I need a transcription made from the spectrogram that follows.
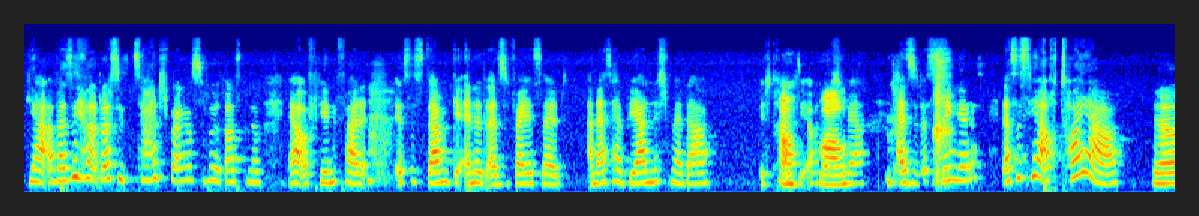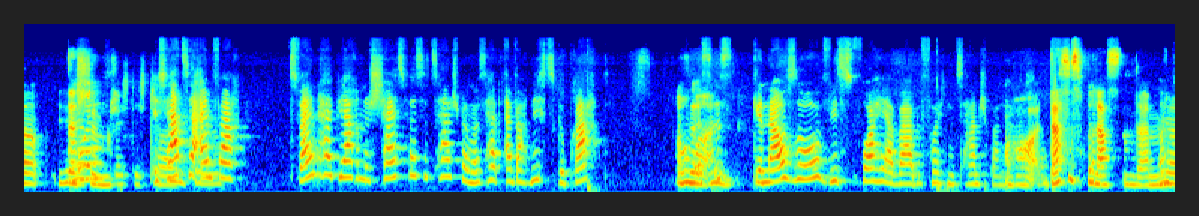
ja, aber Sie haben doch die Zahnspange so viel rausgenommen. Ja, auf jeden Fall ist es damit geendet. Also ich war jetzt seit anderthalb Jahren nicht mehr da. Ich trage die auch wow. nicht mehr. Also das Ding ist, das ist ja auch teuer. Ja, Das ist stimmt. Richtig Ich toll. hatte einfach zweieinhalb Jahre eine scheißfeste Zahnspange. Es hat einfach nichts gebracht. Oh Also es Mann. ist genauso, wie es vorher war, bevor ich eine Zahnspange Oh, hatte. das ist belastend dann. Und Ja.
